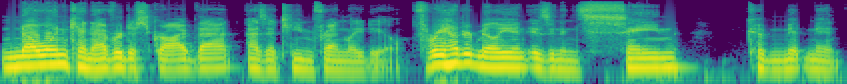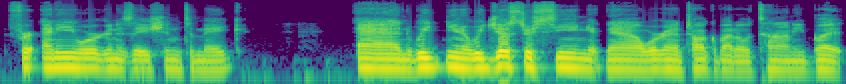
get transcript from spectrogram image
No one can ever describe that as a team-friendly deal. 300 million is an insane commitment for any organization to make. And we, you know, we just are seeing it now. We're going to talk about Ohtani, but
